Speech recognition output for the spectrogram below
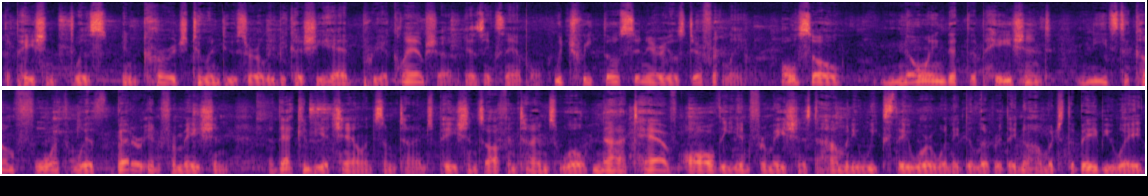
The patient was encouraged to induce early because she had preeclampsia, as an example. We treat those scenarios differently. Also, knowing that the patient needs to come forth with better information that can be a challenge sometimes. Patients oftentimes will not have all the information as to how many weeks they were when they delivered. They know how much the baby weighed,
